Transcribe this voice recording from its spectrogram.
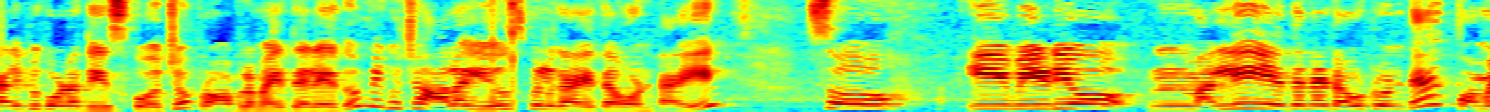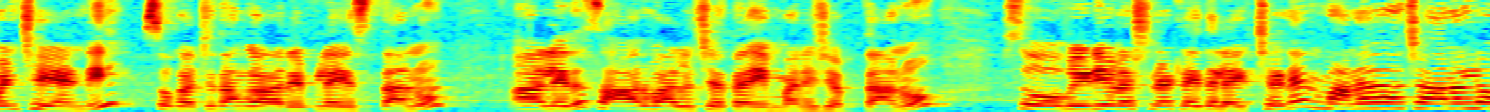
కలిపి కూడా తీసుకోవచ్చు. ప్రాబ్లం అయితే లేదు. మీకు చాలా యూస్ఫుల్గా అయితే ఉంటాయి. సో ఈ వీడియో మళ్ళీ ఏదైనా డౌట్ ఉంటే కామెంట్ చేయండి. సో ఖచ్చితంగా రిప్లై ఇస్తాను. లేదా సార్ వాళ్ళ చేత ఇమ్మని చెప్తాను. సో వీడియో నచ్చినట్లయితే లైక్ చేయండి. అండ్ మన ఛానల్లో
